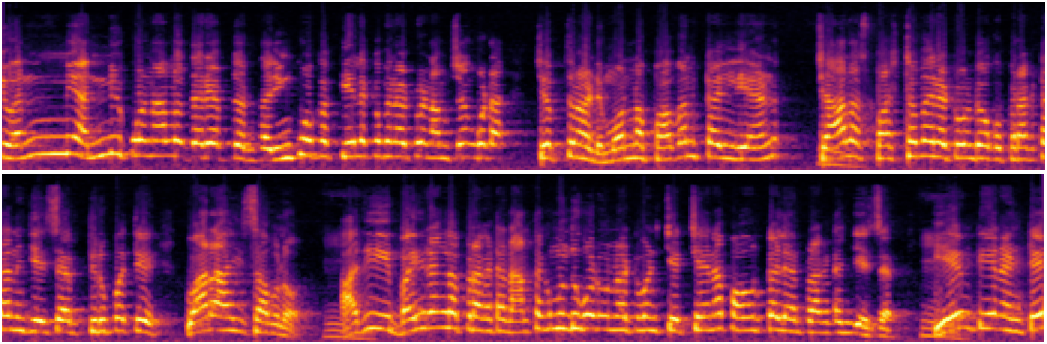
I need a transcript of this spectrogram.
ఇవన్నీ అన్ని కోణాల్లో దర్యాప్తు జరుగుతారు ఇంకొక కీలకమైనటువంటి అంశం కూడా చెప్తున్నాండి మొన్న పవన్ కళ్యాణ్ చాలా స్పష్టమైనటువంటి ఒక ప్రకటన చేశారు తిరుపతి వారాహి సభలో. అది బహిరంగ ప్రకటన. అంతకు ముందు కూడా ఉన్నటువంటి చర్చ అయినా పవన్ కళ్యాణ్ ప్రకటన చేశారు. ఏమిటి అని అంటే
